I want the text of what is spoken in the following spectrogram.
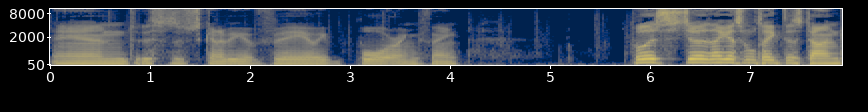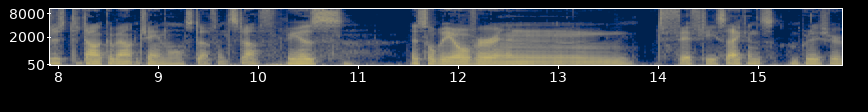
And this is gonna be a very boring thing. Well, let's just, I guess we'll take this time just to talk about channel stuff and stuff, because this will be over in 50 seconds, I'm pretty sure,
